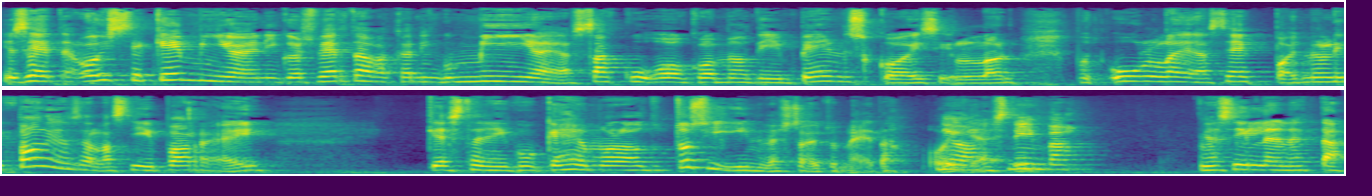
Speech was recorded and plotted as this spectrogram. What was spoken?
Ja se, että olisi se kemia, ja niin jos vertaa vaikka niin Mia ja Saku OK, me oltiin penskoi silloin, mutta Ulla ja Seppo, että meillä oli paljon sellaisia pareja, kestä niin kuin, kehen me ollaan oltu tosi investoituneita joo, oikeasti. niinpä. Ja silleen, että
